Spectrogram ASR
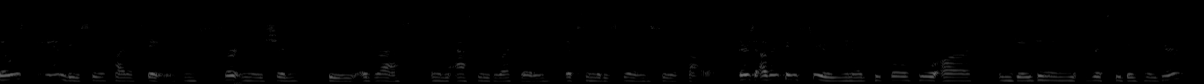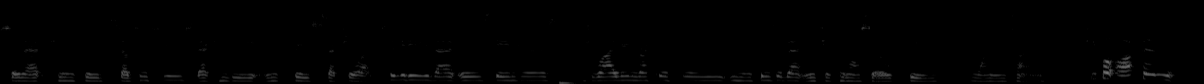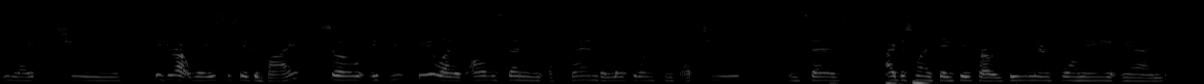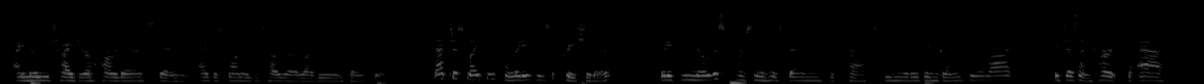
Those can be suicidal statements and certainly should be addressed in asking directly if somebody's feeling suicidal. There's other things too, you know, people who are engaging in risky behavior, so that can include substance use, that can be increased sexual activity that is dangerous, driving recklessly, you know, things of that nature can also be warning signs. People often like to figure out ways to say goodbye. So if you feel like all of a sudden a friend, a loved one comes up to you and says, I just want to thank you for always being there for me. And I know you tried your hardest. And I just wanted to tell you I love you and thank you. That just might be somebody who's appreciative. But if you know this person has been depressed, you know they've been going through a lot, it doesn't hurt to ask,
